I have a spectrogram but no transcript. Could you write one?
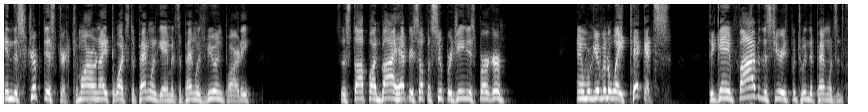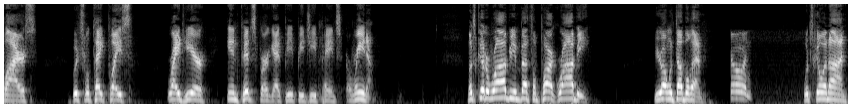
in the Strip District tomorrow night to watch the Penguin game. It's the Penguins viewing party. So stop on by, have yourself a Super Genius burger. And we're giving away tickets to game five of the series between the Penguins and Flyers, which will take place right here in Pittsburgh at PPG Paints Arena. Let's go to Robbie in Bethel Park. Robbie, you're on with Double M. Going. What's going on?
